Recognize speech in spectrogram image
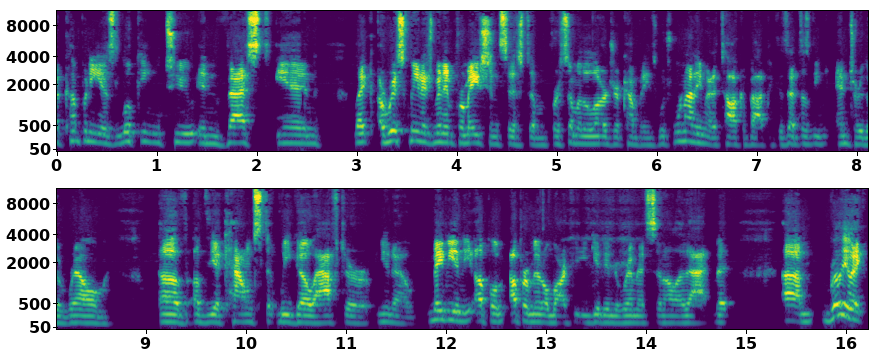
a company is looking to invest in like a risk management information system for some of the larger companies, which we're not even going to talk about because that doesn't even enter the realm of of the accounts that we go after. You know, maybe in the upper upper middle market, you get into remits and all of that, but um, really like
